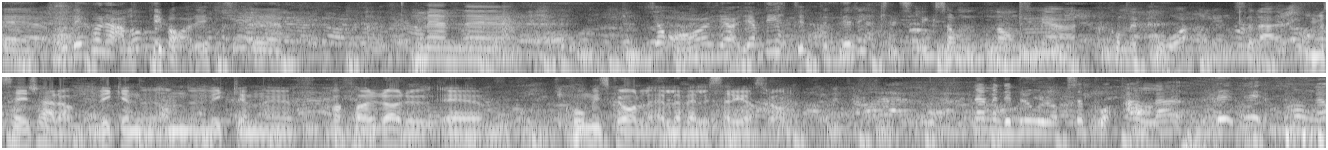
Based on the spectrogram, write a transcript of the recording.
Eh, och det har det alltid varit. Eh, men eh, ja, jag, jag vet inte direkt liksom någon som jag kommer på sådär. Om vi säger så här då, vilken, om, vilken, eh, vad föredrar du? Eh, komisk roll eller väldigt seriös roll? Nej men det beror också på alla, det, det är många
